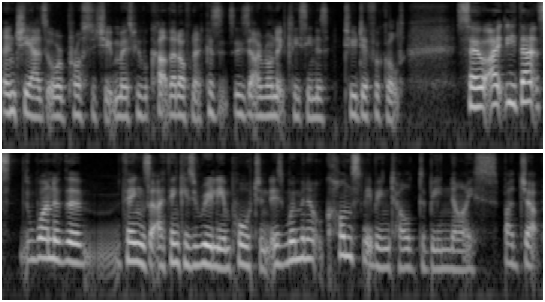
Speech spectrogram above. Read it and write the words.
And she adds, or a prostitute. Most people cut that off now because it's ironically seen as too difficult. So I, that's one of the things that I think is really important is women are constantly being told to be nice, budge up.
